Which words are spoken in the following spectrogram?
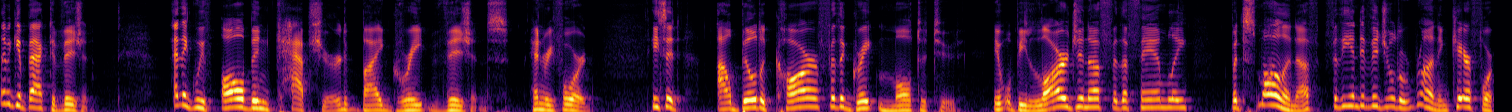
Let me get back to vision. I think we've all been captured by great visions. Henry Ford. He said, I'll build a car for the great multitude. It will be large enough for the family, but small enough for the individual to run and care for.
